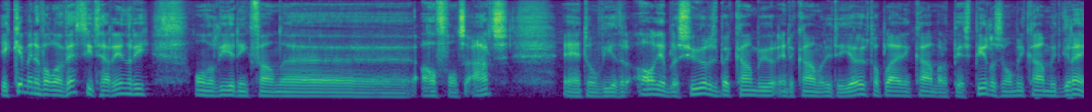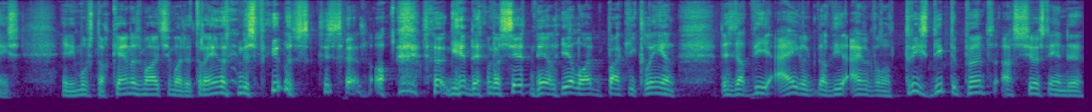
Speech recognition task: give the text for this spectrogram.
ik kan me nog wel een wedstrijd herinneren onder leiding van uh, Alfons Arts. En toen wie er al je blessures bij Cambuur in de kamer uit de jeugdopleiding kwamen er een paar spelers om, die kwamen uit Greens. En die moest nog kennis maken met de trainer en de spelers. Zeiden, oh, daar maar zitten, heel, heel uit een pakje kleren. Dus dat wie eigenlijk, dat wie eigenlijk wel een triest dieptepunt als just in de,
